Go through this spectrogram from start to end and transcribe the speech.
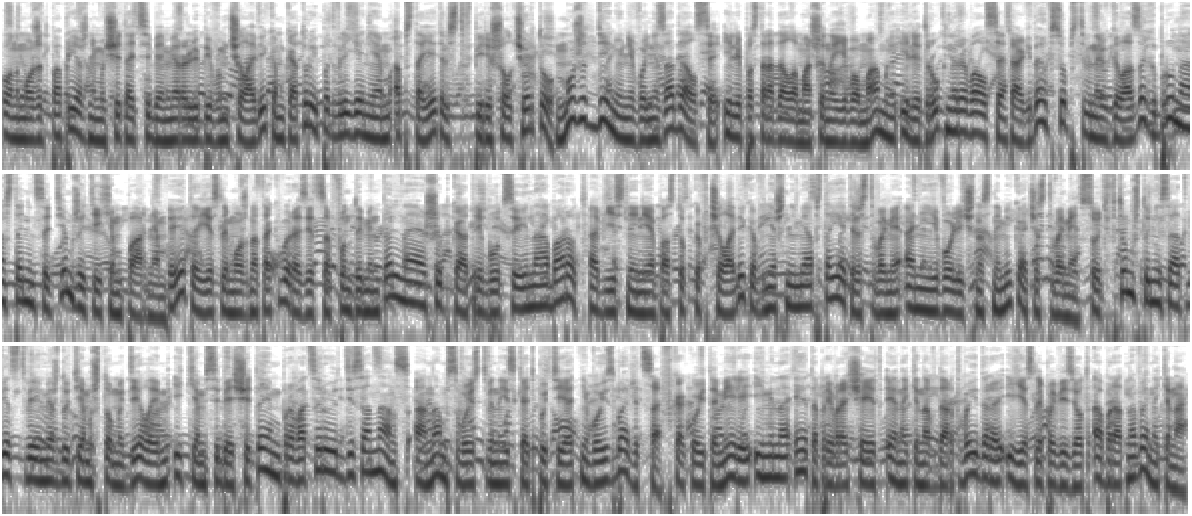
Он может по-прежнему считать себя миролюбивым человеком, который под влиянием обстоятельств перешел черту. Может, день у него не задался, или пострадала машина его мамы, или друг нарывался. Тогда в собственных глазах Бруно останется тем же тихим парнем. Это, если можно так выразиться, фундаментальная ошибка атрибуции наоборот. Объяснение поступков человека внешними обстоятельствами, а не его личностными качествами. Суть в том, что несоответствие между тем, что мы делаем и кем себя считаем, провоцирует диссонанс, а нам свойственно искать пути от него избавиться. В какой-то мере именно это превращает Энакина в Дарт Вейдера и, если повезет, обратно в Энакина.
